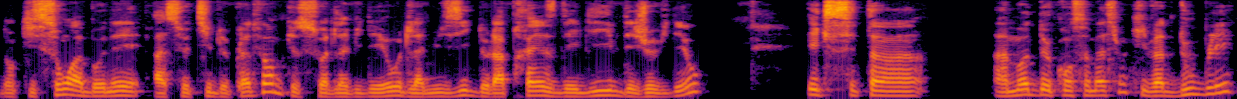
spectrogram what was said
Donc, ils sont abonnés à ce type de plateforme, que ce soit de la vidéo, de la musique, de la presse, des livres, des jeux vidéo. Et que c'est un, un mode de consommation qui va doubler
